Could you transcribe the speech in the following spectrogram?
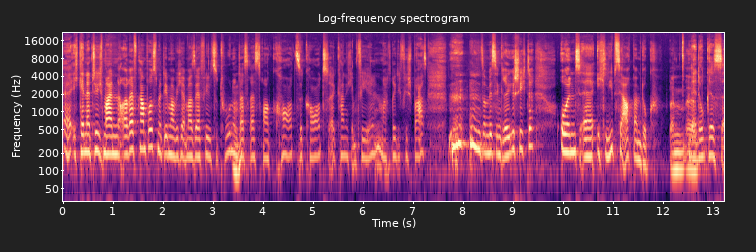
Äh, ich kenne natürlich meinen Euref Campus, mit dem habe ich ja immer sehr viel zu tun. Mhm. Und das Restaurant Court, The Court, äh, kann ich empfehlen. Macht richtig viel Spaß. so ein bisschen Grillgeschichte. Und äh, ich liebe es ja auch beim Duck. Beim, äh, der Duck ist, äh,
